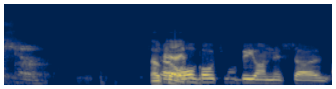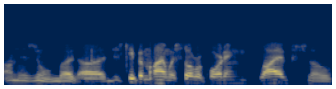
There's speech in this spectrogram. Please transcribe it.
Sir, Okay, So all votes will be on this, uh, on this Zoom, but, uh, just keep in mind, we're still recording live, so,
